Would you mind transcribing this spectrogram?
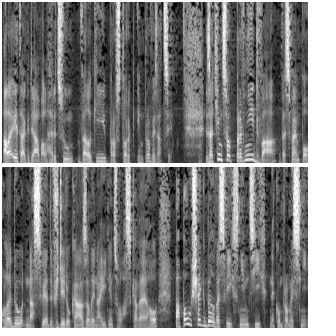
ale i tak dával hercům velký prostor k improvizaci. Zatímco první dva ve svém pohledu na svět vždy dokázali najít něco laskavého, Papoušek byl ve svých snímcích nekompromisní.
